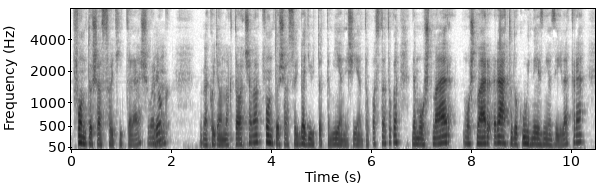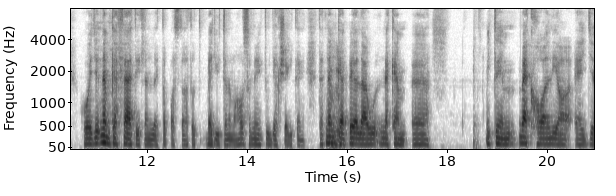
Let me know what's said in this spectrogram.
fontos az, hogy hiteles vagyok, uh-huh meg hogy annak tartsanak. Fontos az, hogy begyűjtöttem ilyen és ilyen tapasztalatokat, de most már, most már rá tudok úgy nézni az életre, hogy nem kell feltétlenül egy tapasztalatot begyűjtenem ahhoz, hogy még tudjak segíteni. Tehát nem uh-huh. kell például nekem uh, mit én meghalnia egy,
